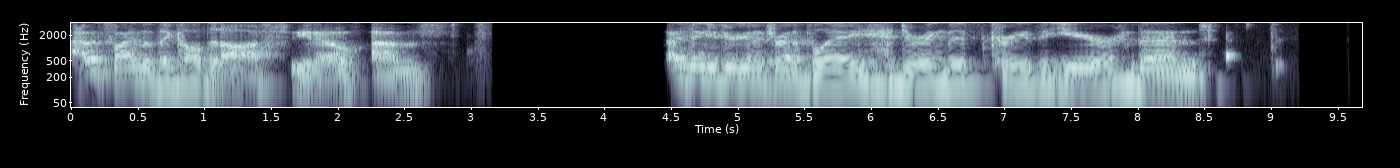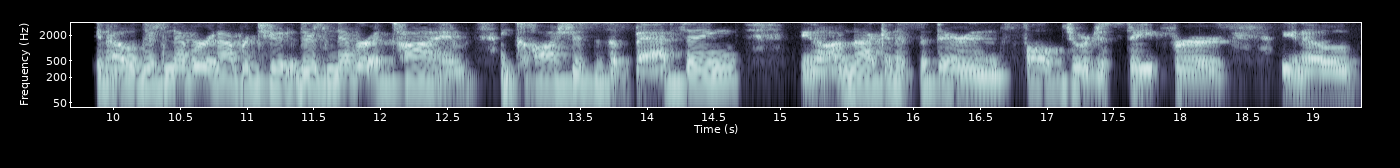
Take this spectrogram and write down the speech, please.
I was fine that they called it off. You know, um, I think if you're going to try to play during this crazy year, then you know, there's never an opportunity, there's never a time, and cautious is a bad thing. You know, I'm not going to sit there and fault Georgia State for, you know,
